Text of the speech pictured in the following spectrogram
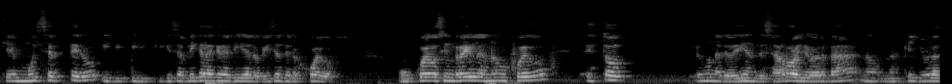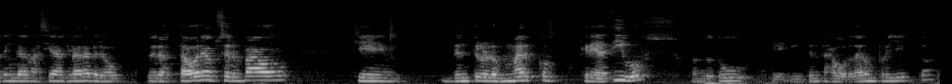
que es muy certero y que, y que se aplica a la creatividad, lo que dices de los juegos. Un juego sin reglas no es un juego. Esto es una teoría en desarrollo, ¿verdad? No, no es que yo la tenga demasiado clara, pero, pero hasta ahora he observado que dentro de los marcos creativos, cuando tú eh, intentas abordar un proyecto,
